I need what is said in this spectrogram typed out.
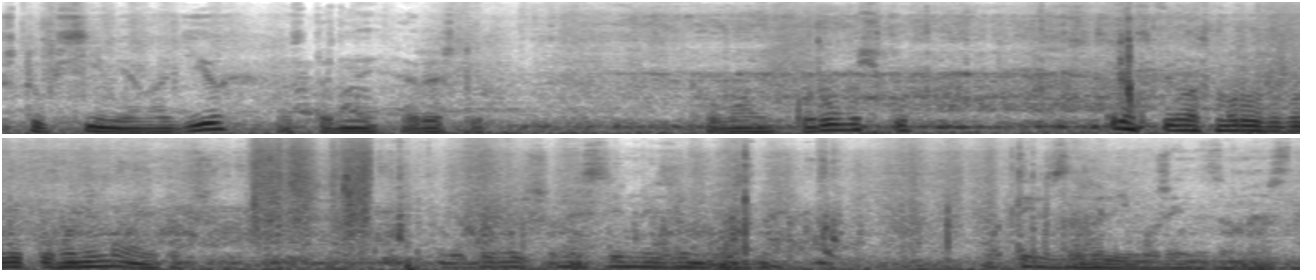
Штук 7 я надів, остальні решту ховаємо в коробочку. В принципі, у нас морозу великого немає, так що я думаю, що не сильно і замерзне. Мотиль взагалі може і не замерзне.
